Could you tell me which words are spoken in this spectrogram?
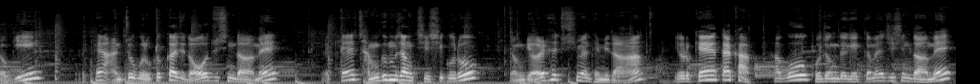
여기 이렇게 안쪽으로 끝까지 넣어 주신 다음에 이렇게 잠금 장치 식으로 연결해 주시면 됩니다 이렇게 딸칵 하고 고정되게끔 해주신 다음에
